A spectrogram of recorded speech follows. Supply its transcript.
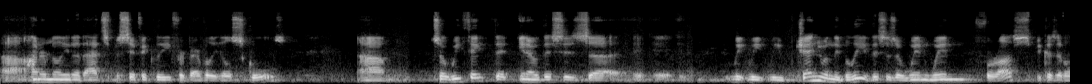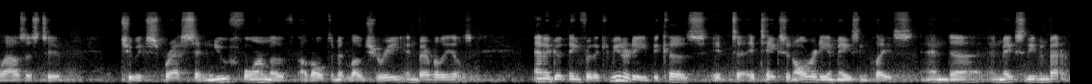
uh, 100 million of that specifically for Beverly Hills schools. Um, so we think that, you know, this is, uh, we, we, we genuinely believe this is a win-win for us because it allows us to, to express a new form of, of ultimate luxury in Beverly Hills and a good thing for the community because it uh, it takes an already amazing place and uh, and makes it even better.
